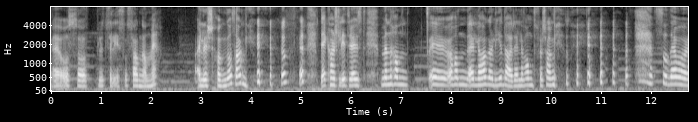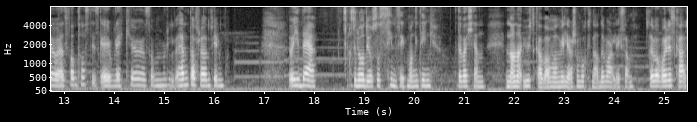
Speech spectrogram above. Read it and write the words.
Eh, og så plutselig så sang han med. Eller sang og sang. det er kanskje litt raust, men han, eh, han laga lyder relevant for sangen. så det var jo et fantastisk øyeblikk eh, som henta fra en film. Og i det så lå det jo så sinnssykt mange ting. Det var ikke en, en annen utgave av Viljar som våkna. Det var liksom Det var vår kar.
